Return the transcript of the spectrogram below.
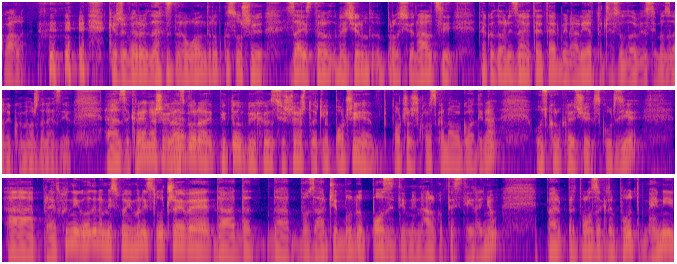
Hvala. Kaže, verujem da u ovom trenutku slušaju zaista većinom profesionalci, tako da oni znaju taj termin, ali eto čisto da objasnimo za one koji možda ne znaju. A, za kraj našeg razgovora pitao bih vas još nešto. Dakle, počinje, počela školska nova godina, uskoro kreću ekskurzije. A, prethodnih godina mi smo imali slučajeve da, da, da vozači budu pozitivni na alkotestiranju pred polazak na put. Meni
